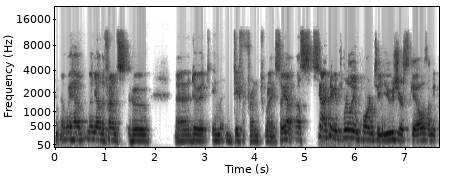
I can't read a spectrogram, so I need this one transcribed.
And we have many other friends who uh, do it in different ways. So yeah, that's yeah. I think it's really important to use your skills. I mean,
